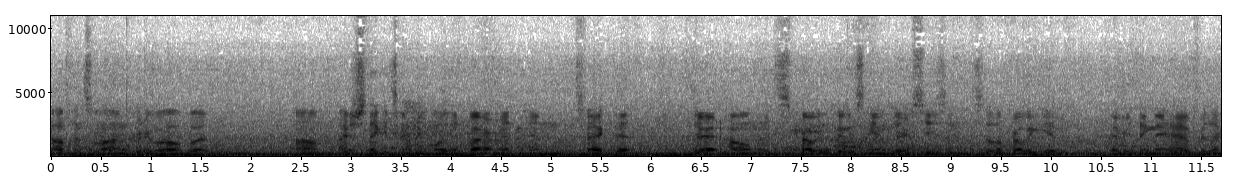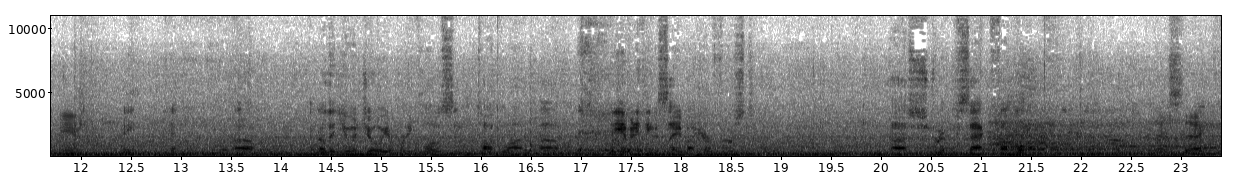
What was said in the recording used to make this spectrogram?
offensive line pretty well, but um, I just think it's going to be more the environment and the fact that they're at home and it's probably the biggest game of their season, so they'll probably give everything they have for that game. Hey, uh, I know that you and Joey are pretty close and talk a lot. Uh, do you have anything to say about your first uh, strip sack fumble? Nice sack.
